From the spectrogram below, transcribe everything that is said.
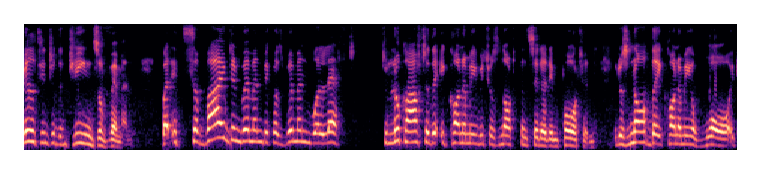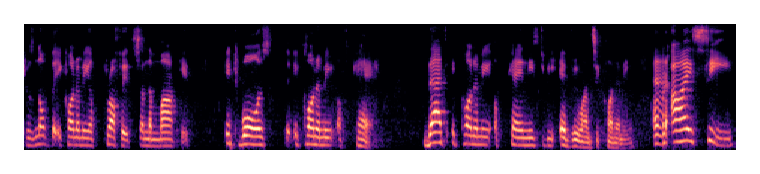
built into the genes of women, but it survived in women because women were left to look after the economy which was not considered important. It was not the economy of war, it was not the economy of profits and the market. it was the economy of care. That economy of care needs to be everyone's economy. And I see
